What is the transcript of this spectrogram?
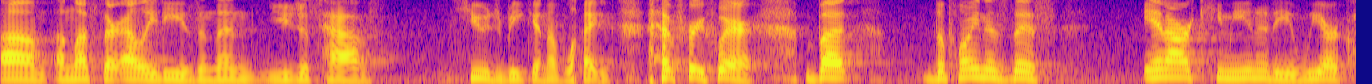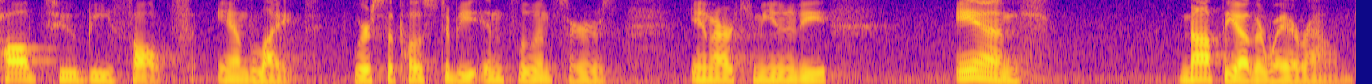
Um, unless they're LEDs, and then you just have huge beacon of light everywhere. But the point is this in our community, we are called to be salt and light. We're supposed to be influencers in our community and not the other way around.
